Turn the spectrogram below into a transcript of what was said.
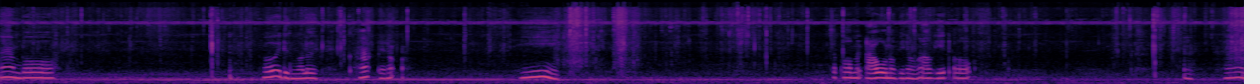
งามโบเฮ้ยดึงเอาเลยฮักเลยเนาะนี่แต่พอมันเอาเนาะพี่น้องเอาเห็ดออกนั่น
